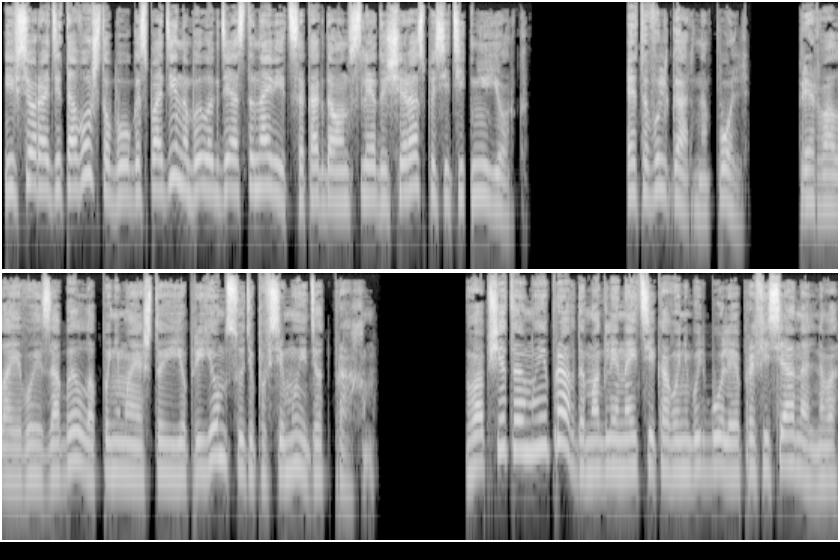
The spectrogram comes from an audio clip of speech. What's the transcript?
и все ради того, чтобы у господина было где остановиться, когда он в следующий раз посетит Нью-Йорк. Это вульгарно, Поль, прервала его Изабелла, понимая, что ее прием, судя по всему, идет прахом. Вообще-то мы и правда могли найти кого-нибудь более профессионального,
